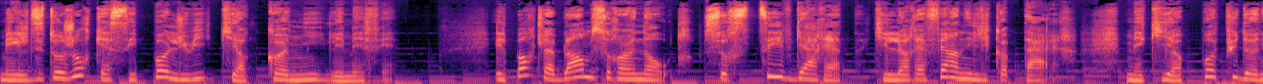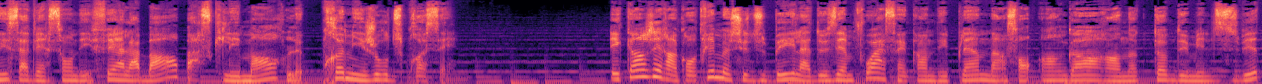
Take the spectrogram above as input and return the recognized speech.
mais il dit toujours que c'est pas lui qui a commis les méfaits. Il porte le blâme sur un autre, sur Steve Garrett, qui l'aurait fait en hélicoptère, mais qui a pas pu donner sa version des faits à la barre parce qu'il est mort le premier jour du procès. Et quand j'ai rencontré M. Dubé la deuxième fois à Sainte-Anne-des-Plaines dans son hangar en octobre 2018,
